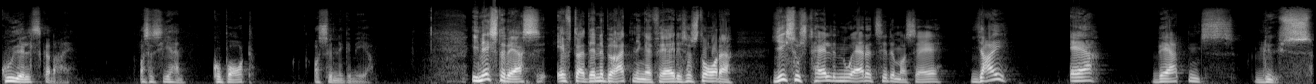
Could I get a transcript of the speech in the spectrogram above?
Gud elsker dig. Og så siger han, gå bort og synd ikke mere. I næste vers, efter at denne beretning er færdig, så står der, Jesus talte nu er det til dem og sagde, jeg er verdens lys.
